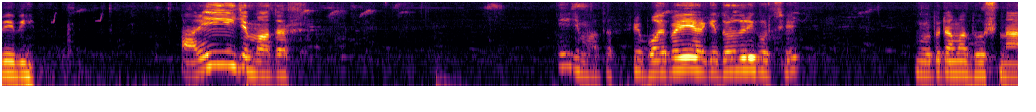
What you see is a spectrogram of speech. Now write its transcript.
বেবি আর এই যে মাদার এই যে মাদার সে ভয় পেয়ে আর কি দৌড়াদৌড়ি করছে। মূলত এটা আমার দোষ না।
